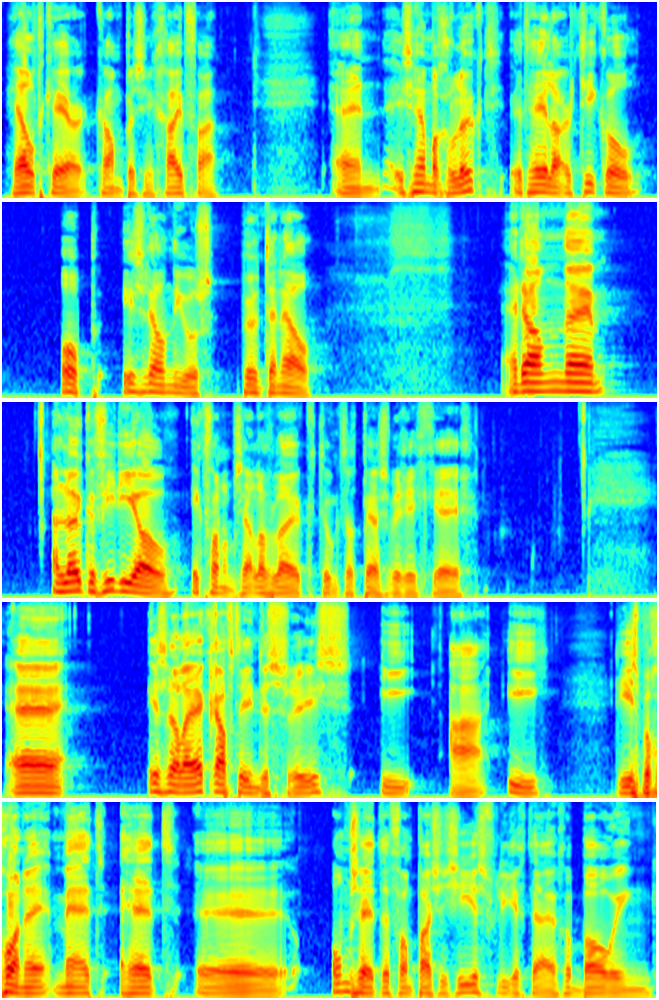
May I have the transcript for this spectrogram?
Healthcare Campus in Haifa. En is helemaal gelukt. Het hele artikel op israelnieuws.nl. En dan uh, een leuke video. Ik vond hem zelf leuk toen ik dat persbericht kreeg. Uh, Israel Aircraft Industries, IAI, die is begonnen met het uh, omzetten van passagiersvliegtuigen, Boeing,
